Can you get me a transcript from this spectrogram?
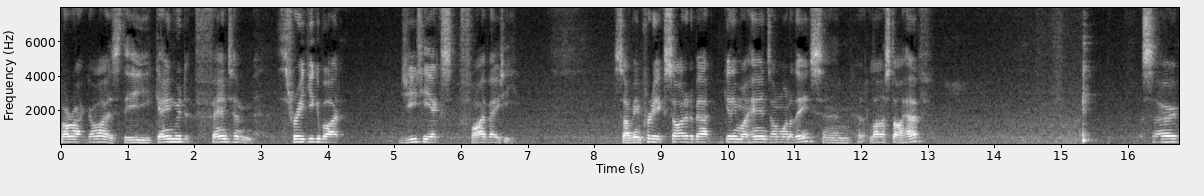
Alright guys, the Gainward Phantom 3GB GTX 580. So I've been pretty excited about getting my hands on one of these and at last I have. So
